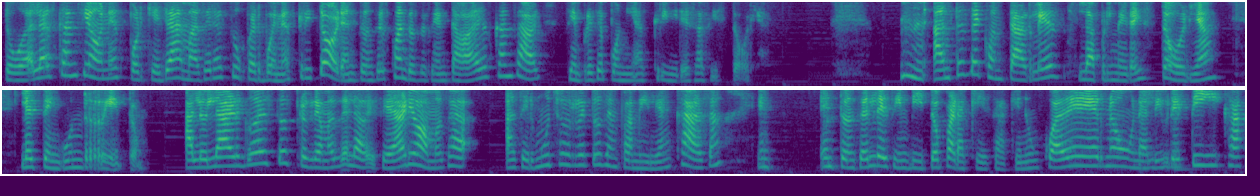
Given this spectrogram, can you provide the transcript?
todas las canciones, porque ella además era súper buena escritora. Entonces cuando se sentaba a descansar, siempre se ponía a escribir esas historias. Antes de contarles la primera historia, les tengo un reto. A lo largo de estos programas del abecedario vamos a hacer muchos retos en familia en casa. En- entonces les invito para que saquen un cuaderno, una libretica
